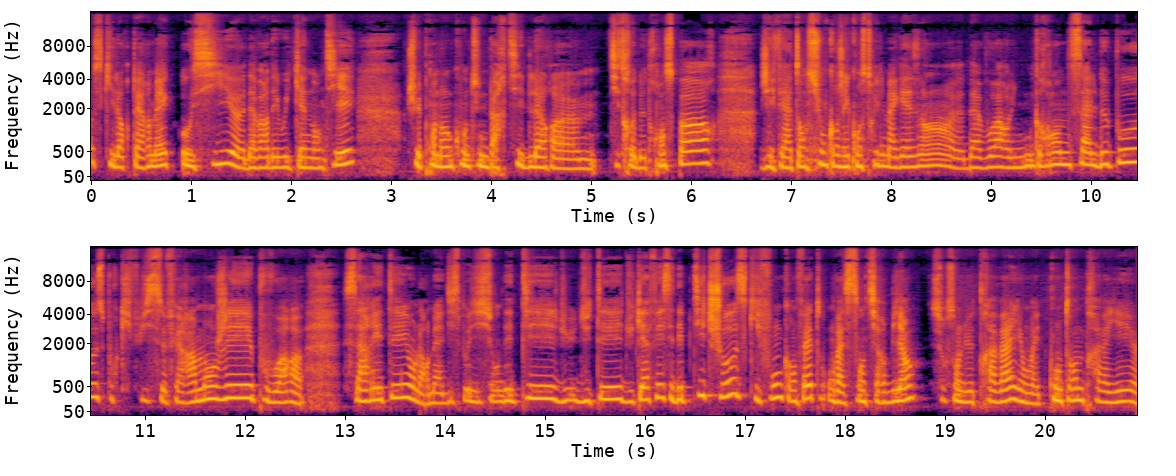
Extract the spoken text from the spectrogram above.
ce qui leur permet aussi euh, d'avoir des week-ends entiers Je vais prendre en compte une partie de leur euh, titre de transport. J'ai fait attention quand j'ai construit le magasin euh, d'avoir une grande salle de pause pour qu'ils puissent se faire à manger, pouvoir euh, s'arrêter. On leur met à disposition des thés, du, du thé, du café. C'est des petites choses qui font qu'en fait, on va se sentir bien sur son lieu de travail et on va être content de travailler.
